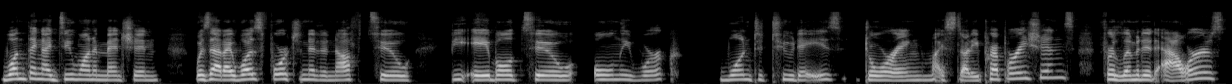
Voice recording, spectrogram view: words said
one thing i do want to mention was that i was fortunate enough to be able to only work one to two days during my study preparations for limited hours.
